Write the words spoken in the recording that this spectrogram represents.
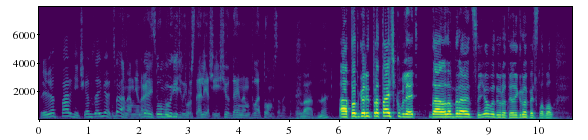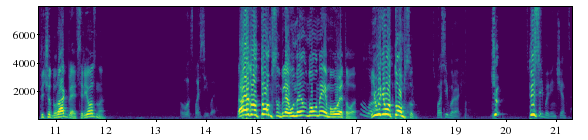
Привет, парни, чем займетесь? Да, нам не нравится. Дай Тому битву и пистолет, и еще дай нам два Томпсона. Ладно. А, тот говорит про тачку, блядь. Да, нам нравится. Ёбаный рот, я игру опять сломал. Ты что, дурак, блядь, серьезно? Вот спасибо. А это вот Томпсон, бля, у ноунейма у этого. Ну, ладно, и у него Томпсон. Спасибо, Ральф. Чё? Спасибо, Ты... Винченцо.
